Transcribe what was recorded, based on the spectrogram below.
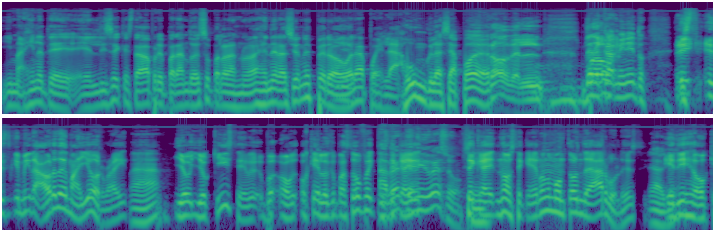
Imagínate, él dice que estaba preparando eso para las nuevas generaciones, pero ahora pues la jungla se apoderó del, del Bro, caminito. Es, es que mira, ahora de mayor, right? Ajá. Yo, yo quise, ok, lo que pasó fue que se ¿Haber cayó- tenido eso? Se Sí. cae- no, se cayeron un montón de árboles. Ah, ok. Y dije, ok,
